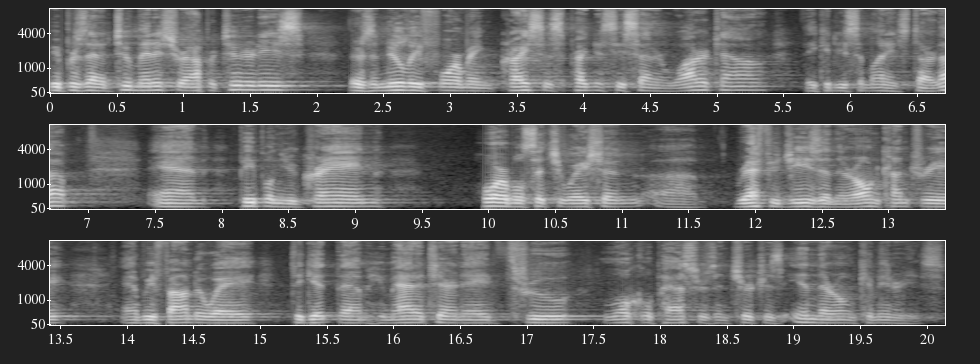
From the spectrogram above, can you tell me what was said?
We presented two ministry opportunities. There's a newly forming crisis pregnancy center in Watertown. They could use some money to start up. And people in Ukraine, horrible situation, uh, refugees in their own country, and we found a way to get them humanitarian aid through local pastors and churches in their own communities.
